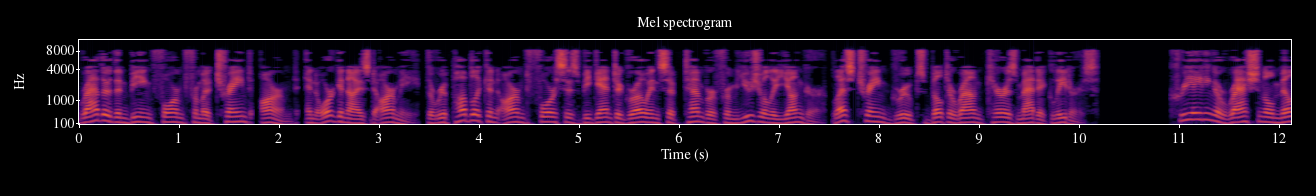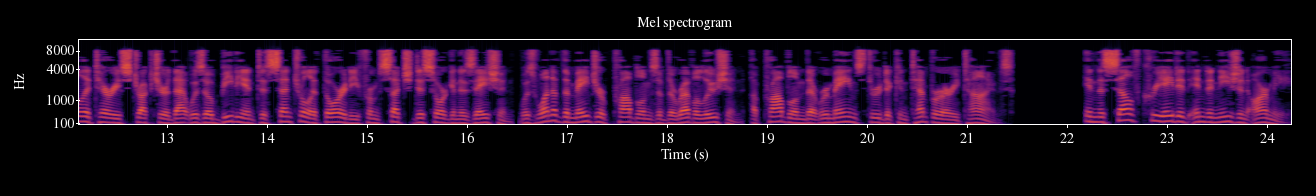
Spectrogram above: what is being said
rather than being formed from a trained, armed, and organized army, the Republican armed forces began to grow in September from usually younger, less trained groups built around charismatic leaders. Creating a rational military structure that was obedient to central authority from such disorganization, was one of the major problems of the revolution, a problem that remains through to contemporary times. In the self-created Indonesian army,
